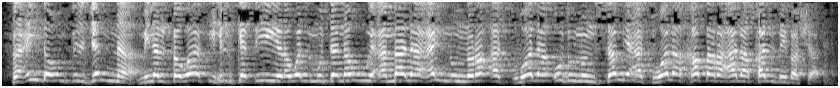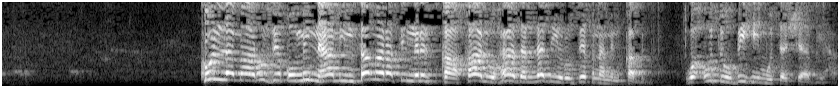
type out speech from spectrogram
فعندهم في الجنة من الفواكه الكثيرة والمتنوعة ما لا عين رأت ولا أذن سمعت ولا خطر على قلب بشر. كلما رزقوا منها من ثمرة رزقا قالوا هذا الذي رزقنا من قبل وأتوا به متشابها.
